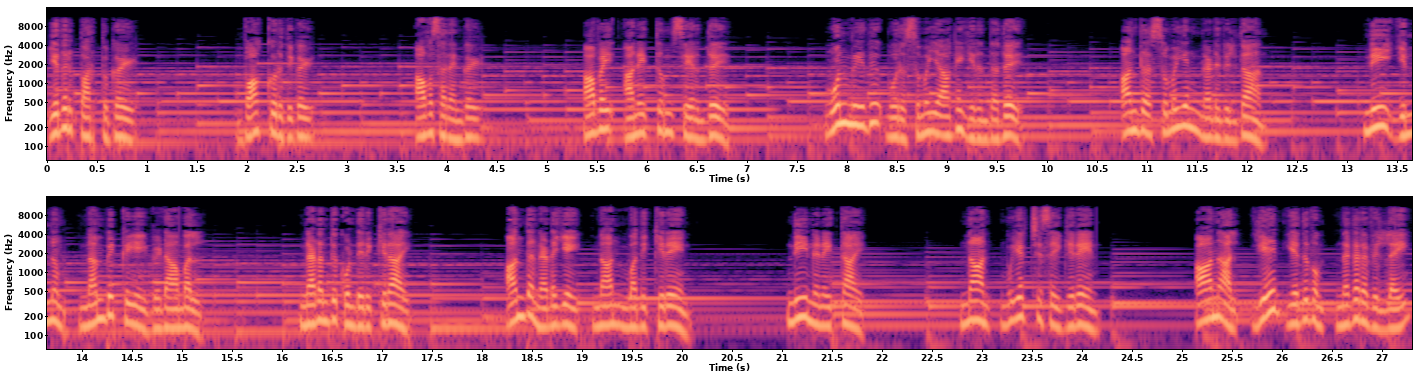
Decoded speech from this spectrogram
எதிர்பார்ப்புகள் வாக்குறுதிகள் அவசரங்கள் அவை அனைத்தும் சேர்ந்து உன் மீது ஒரு சுமையாக இருந்தது. அந்த சுமையின் நடுவில்தான் நீ இன்னும் நம்பிக்கையை விடாமல் நடந்து கொண்டிருக்கிறாய். அந்த நடையை நான் மதிக்கிறேன். நீ நினைத்தாய். நான் முயற்சி செய்கிறேன். ஆனால் ஏன் எதுவும் நகரவில்லை?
